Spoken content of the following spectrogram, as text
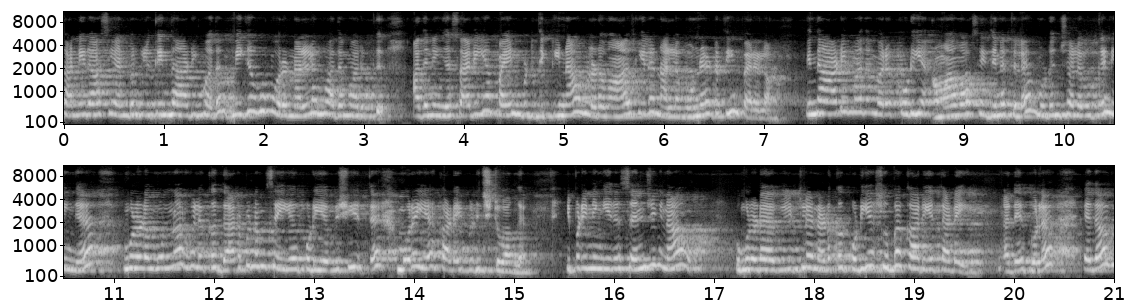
கன்னிராசி அன்பர்களுக்கு இந்த ஆடி மாதம் மிகவும் ஒரு நல்ல மாதமாக இருக்குது அதை நீங்கள் சரியாக பயன்படுத்திக்கிட்டீங்கன்னா உங்களோட வாழ்க்கையில் நல்ல முன்னேற்றத்தையும் பெறலாம். இந்த ஆடி மாதம் வரக்கூடிய அமாவாசை தினத்தில் முடிஞ்ச அளவுக்கு நீங்கள் உங்களோட முன்னோர்களுக்கு தர்ப்பணம் செய்யக்கூடிய விஷயத்தை முறையாக கடைபிடிச்சிட்டு வாங்க. இப்படி நீங்கள் இதை செஞ்சீங்கன்னா உங்களோட வீட்டில் நடக்கக்கூடிய சுப காரிய தடை அதே போல் ஏதாவது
